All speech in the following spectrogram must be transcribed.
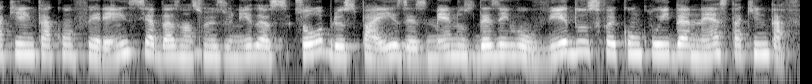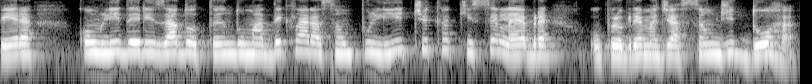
A quinta Conferência das Nações Unidas sobre os Países Menos Desenvolvidos foi concluída nesta quinta-feira, com líderes adotando uma declaração política que celebra o Programa de Ação de Doha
